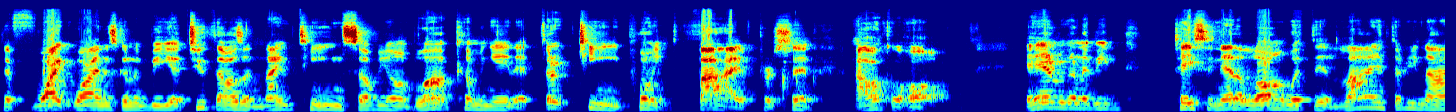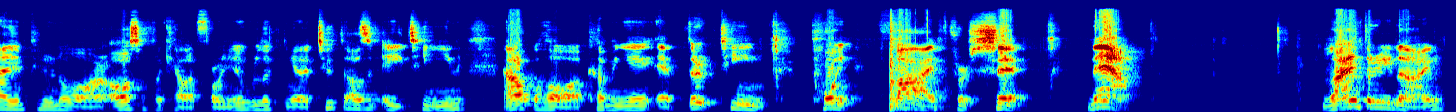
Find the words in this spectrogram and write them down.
The white wine is going to be a 2019 Sauvignon Blanc coming in at 13.5% alcohol. And we're going to be tasting that along with the Line 39 Pinot Noir, also from California. We're looking at a 2018 alcohol coming in at 13.5%. Now, Line 39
